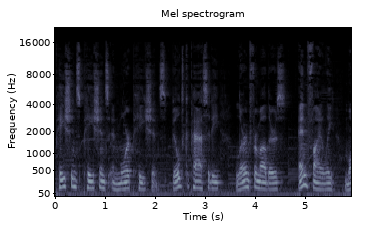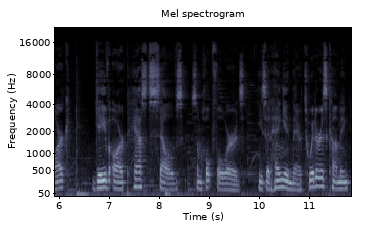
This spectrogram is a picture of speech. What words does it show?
patience, patience, and more patience. Build capacity, learn from others. And finally, Mark gave our past selves some hopeful words. He said, Hang in there, Twitter is coming,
